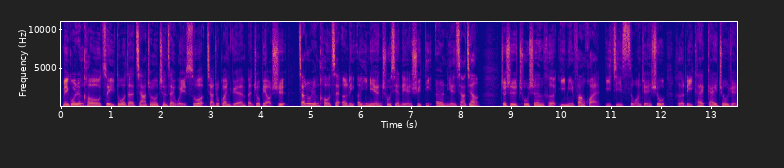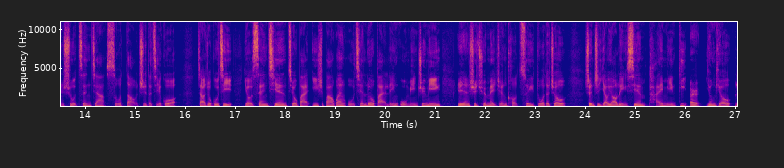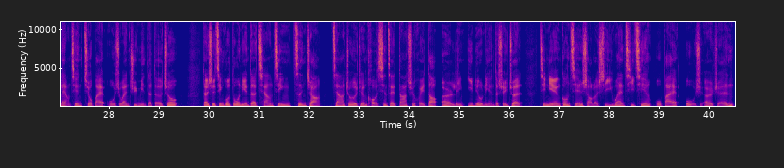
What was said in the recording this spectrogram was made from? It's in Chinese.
美国人口最多的加州正在萎缩。加州官员本周表示，加州人口在二零二一年出现连续第二年下降，这是出生和移民放缓，以及死亡人数和离开该州人数增加所导致的结果。加州估计有三千九百一十八万五千六百零五名居民，仍然是全美人口最多的州，甚至遥遥领先排名第二、拥有两千九百五十万居民的德州。但是，经过多年的强劲增长，加州的人口现在大致回到二零一六年的水准。今年共减少了十一万七千五百五十二人。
